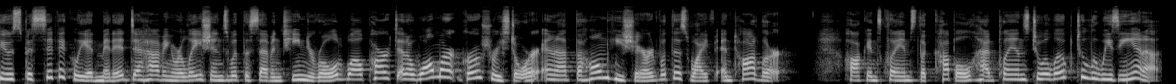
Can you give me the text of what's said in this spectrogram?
II, specifically admitted to having relations with the 17 year old while parked at a Walmart grocery store and at the home he shared with his wife and toddler. Hawkins claims the couple had plans to elope to Louisiana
